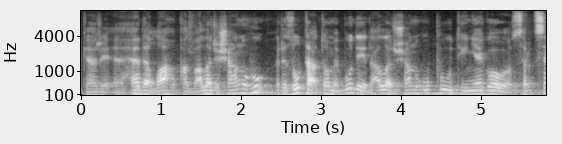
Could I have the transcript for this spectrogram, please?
kaže e, heda Allahu kalba, Allah Žešanuhu, rezultat tome bude da Allah Žešanu uputi njegovo srce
